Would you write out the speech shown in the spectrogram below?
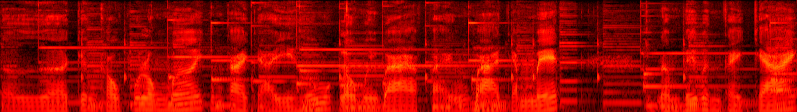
Từ ờ, chân cầu Phú Long mới chúng ta chạy về hướng quốc lộ 13 khoảng 300m nằm phía bên tay trái.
